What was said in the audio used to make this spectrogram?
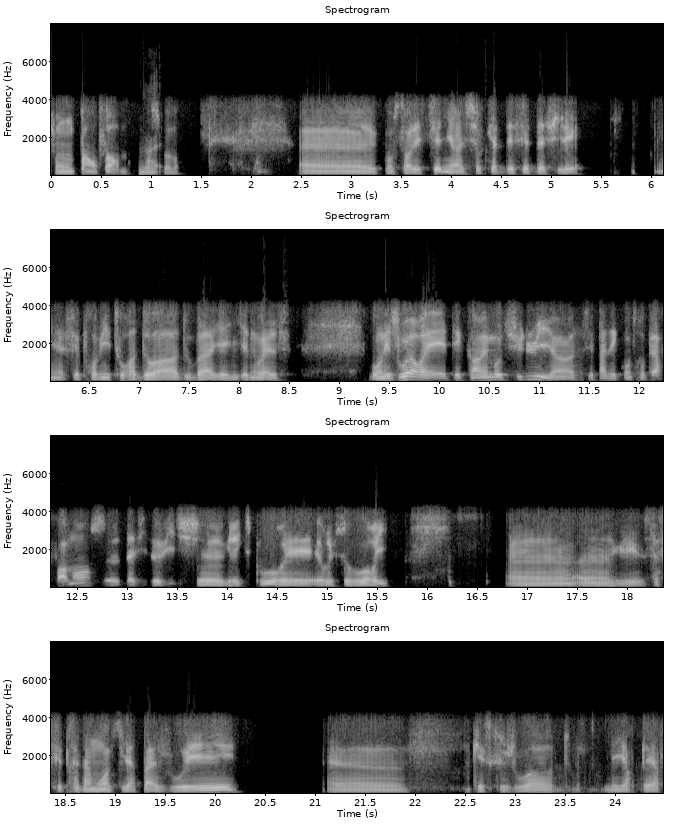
sont pas en forme en Ouais. ce moment. Euh, Constant Lestienne, il reste sur quatre défaites d'affilée. Il a fait premier tour à Doha, à Dubaï, à Indian Wells. Bon, les joueurs étaient quand même au-dessus de lui. Hein. C'est pas des contre-performances. Euh, Davidovic, euh, Grigspor et, et Russovori. Euh, euh, ça fait près d'un mois qu'il n'a pas joué. Euh, Qu'est-ce que je vois? Meilleur perf,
